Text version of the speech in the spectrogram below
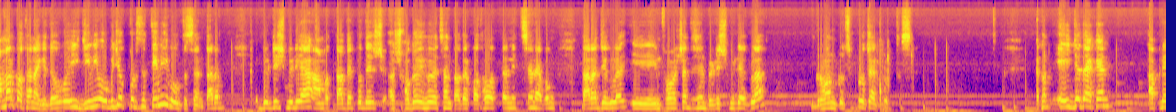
আমার কথা না, কিন্তু ওই যিনি অভিযোগ করছেন তিনিই বলতেছেন। তারা ব্রিটিশ মিডিয়া তাদের প্রতি সদয় হয়েছেন, তাদের কথাবার্তা নিচ্ছেন এবং তারা যেগুলো ইনফরমেশন দিচ্ছেন ব্রিটিশ মিডিয়াগুলা গ্রহণ করছে, প্রচার করতেছে। এখন এই যে দেখেন আপনি,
